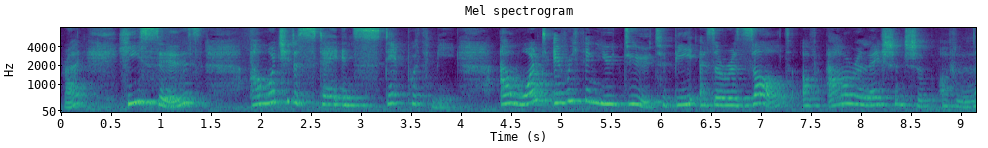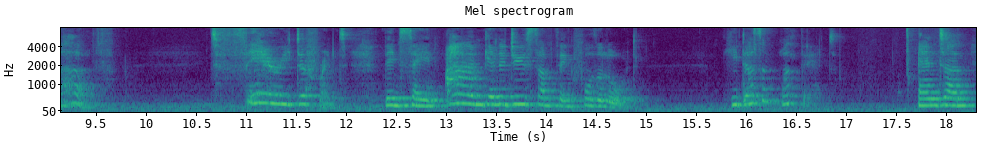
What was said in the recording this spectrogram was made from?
right? He says, I want you to stay in step with me. I want everything you do to be as a result of our relationship of love. It's very different than saying, I'm going to do something for the Lord. He doesn't want that. And um,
